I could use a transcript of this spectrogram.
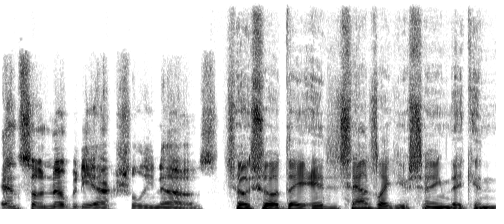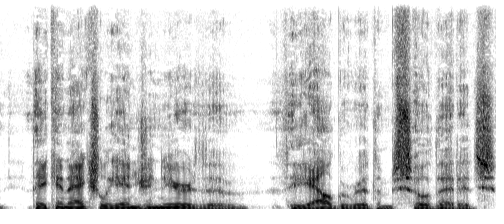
and so nobody actually knows so so they it sounds like you're saying they can they can actually engineer the the algorithm so that it's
